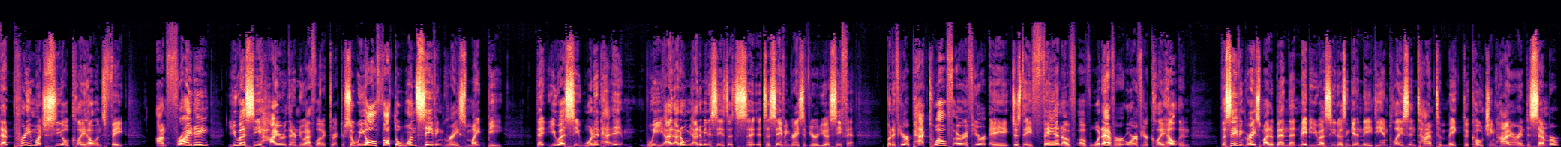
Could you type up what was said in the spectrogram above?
that pretty much sealed Clay Helton's fate. On Friday, USC hired their new athletic director. So we all thought the one saving grace might be that USC wouldn't have. We, I, I, don't, I don't mean to see it's, it's, it's a saving grace if you're a USC fan. But if you're a Pac-12 or if you're a just a fan of of whatever, or if you're Clay Helton, the saving grace might have been that maybe USC doesn't get an AD in place in time to make the coaching hire in December,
